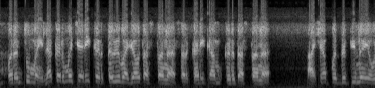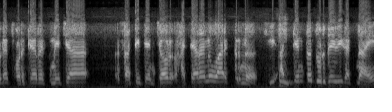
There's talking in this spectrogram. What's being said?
परंतु महिला कर्मचारी कर्तव्य बजावत असताना सरकारी काम करत असताना अशा पद्धतीनं एवढ्या थोडक्या रकमेच्या साठी त्यांच्यावर हत्यारानं वार करणं ही. अत्यंत दुर्दैवी घटना आहे.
